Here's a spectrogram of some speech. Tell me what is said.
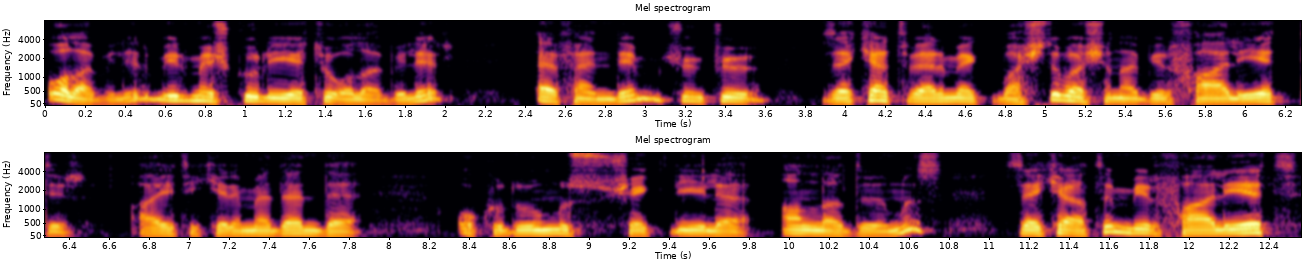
olabilir, bir meşguliyeti olabilir. Efendim çünkü zekat vermek başlı başına bir faaliyettir. Ayet-i kerimeden de okuduğumuz şekliyle anladığımız zekatın bir faaliyet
